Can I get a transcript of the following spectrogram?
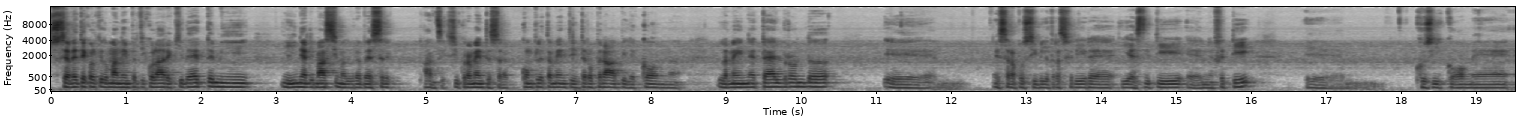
se avete qualche domanda in particolare chiedetemi, in linea di massima dovrebbe essere, anzi sicuramente sarà completamente interoperabile con la mainnet Elrond e, e sarà possibile trasferire ISDT e NFT. E, così come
